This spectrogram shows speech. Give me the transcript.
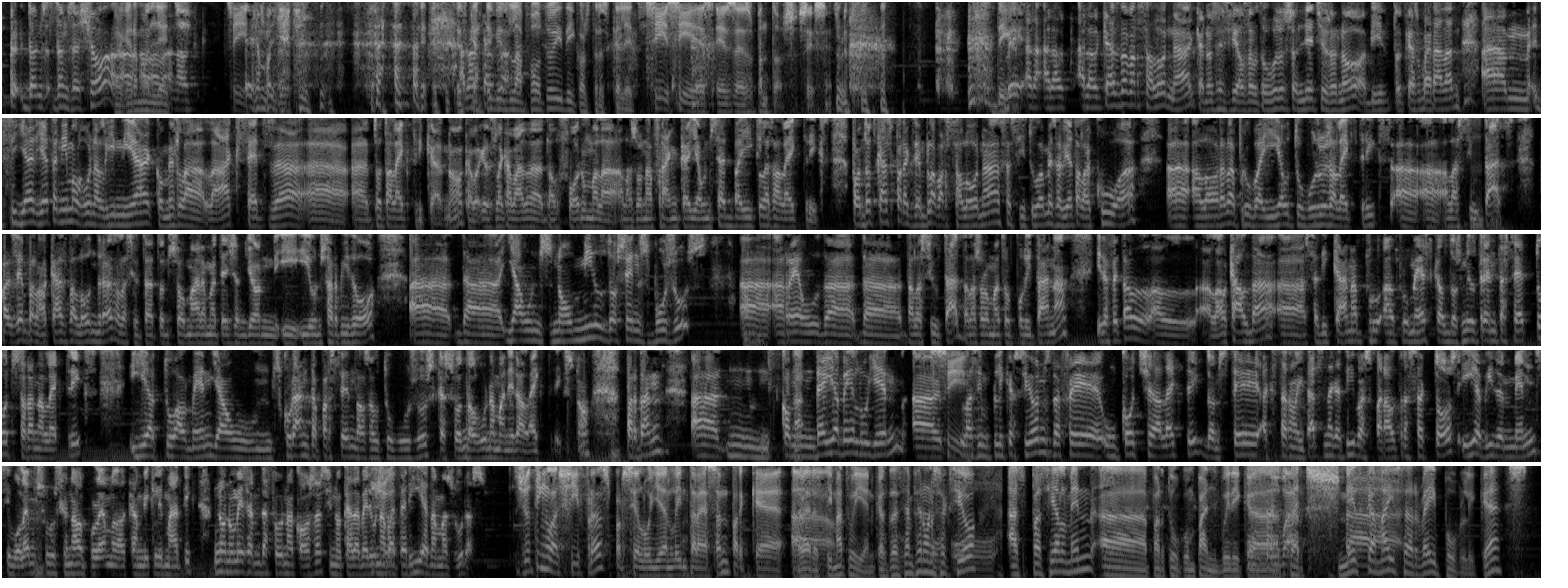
Però, doncs, doncs això... Perquè era molt eh, lleig. en el- Sí. Era molt lleig. és que ara he vist la foto i dic, ostres, que lleig. Sí, sí, és, és, és espantós. Sí, sí. Bé, Digues. en, en, el, en el cas de Barcelona, que no sé si els autobusos són lletjos o no, a mi en tot cas m'agraden, um, sí, ja, ja tenim alguna línia, com és la, la H16, uh, uh, tota elèctrica, no? que és la que va de, del fòrum a la, a la zona franca, hi ha uns set vehicles elèctrics. Però en tot cas, per exemple, Barcelona se situa més aviat a la cua uh, a l'hora de proveir autobusos elèctrics a, a, a les ciutats. Per exemple, en el cas de Londres, a la ciutat on som ara mateix en Jon i, i un servidor, uh, de, hi ha uns 9.200 busos uh, arreu de, de, de la ciutat, de la zona metropolitana, i de fet l'alcalde s'ha dit que han apro- ha promès que el 2037 tots seran elèctrics i actualment hi ha uns 40% dels autobusos que són d'alguna manera elèctrics. No? Per tant, uh, com Ah. deia bé l'oient, uh, Sí. les implicacions de fer un cotxe elèctric doncs, té externalitats negatives per a altres sectors i, evidentment, si volem solucionar el problema del canvi climàtic, no només hem de fer una cosa, sinó que ha d'haver una bateria de mesures. Jo tinc les xifres, per si a l'oient li interessen, perquè... A veure, eh, estimat oient, que estem fent una secció oh. especialment uh, per tu, company. Vull dir que vaig, ser, més que eh, mai servei públic, eh?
